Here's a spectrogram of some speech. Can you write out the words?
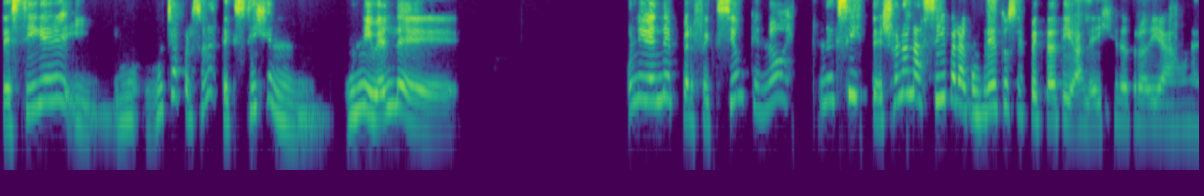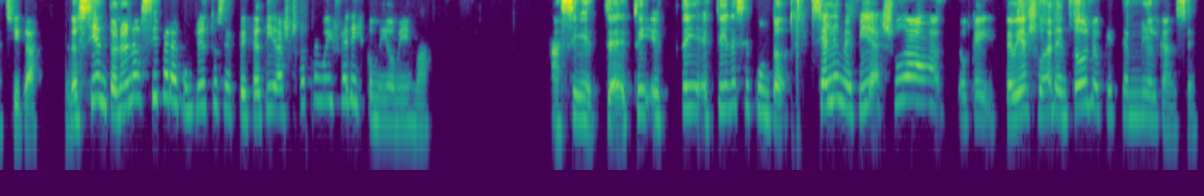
te sigue y muchas personas te exigen un nivel de un nivel de perfección que no, no existe. Yo no nací para cumplir tus expectativas, le dije el otro día a una chica. Lo siento, no nací para cumplir tus expectativas. Yo estoy muy feliz conmigo misma. Así, estoy, estoy, en ese punto. Si alguien me pide ayuda, ok, te voy a ayudar en todo lo que esté en mi alcance.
